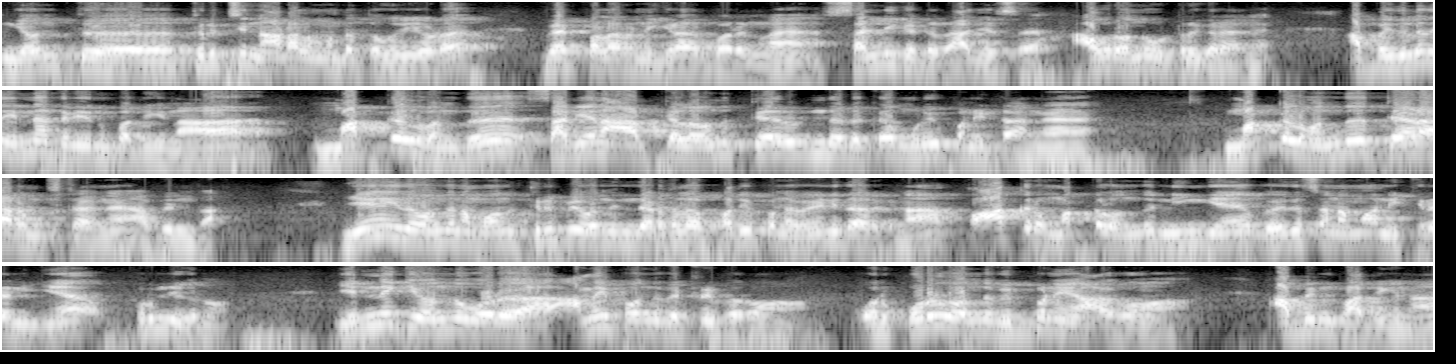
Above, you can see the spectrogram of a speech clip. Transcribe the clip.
இங்கே வந்து திருச்சி நாடாளுமன்ற தொகுதியோட வேட்பாளராக நிற்கிறாரு பாருங்களேன் சல்லிக்கட்டு ராஜேஷை அவர் வந்து விட்டுருக்குறாங்க. அப்போ இதுலேருந்து என்ன தெரியுதுன்னு பார்த்தீங்கன்னா மக்கள் வந்து சரியான ஆட்களை வந்து தேர்ந்தெடுக்க முடிவு பண்ணிட்டாங்க. மக்கள் வந்து தேட ஆரம்பிச்சிட்டாங்க அப்படின்னு தான். ஏன் இதை வந்து நம்ம வந்து திருப்பி வந்து இந்த இடத்துல பதிவு பண்ண வேண்டியதாக இருக்குன்னா பார்க்குற மக்கள் வந்து நீங்கள் வெகுசனமாக நிற்கிற நீங்கள் புரிஞ்சுக்கணும். என்னைக்கு வந்து ஒரு அமைப்பு வந்து வெற்றி பெறும்? ஒரு பொருள் வந்து விற்பனை ஆகும் அப்படின்னு பார்த்தீங்கன்னா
